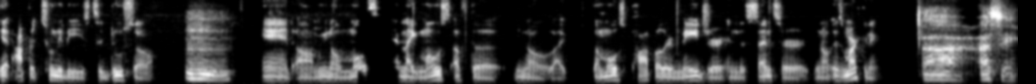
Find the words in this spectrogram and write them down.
get opportunities to do so. Mm-hmm. And um, you know, most and like most of the you know like the most popular major in the center, you know, is marketing. Ah, I see.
